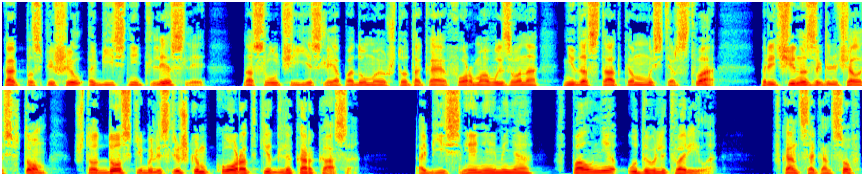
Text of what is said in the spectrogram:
Как поспешил объяснить Лесли, на случай, если я подумаю, что такая форма вызвана недостатком мастерства, причина заключалась в том, что доски были слишком коротки для каркаса. Объяснение меня вполне удовлетворило. В конце концов,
